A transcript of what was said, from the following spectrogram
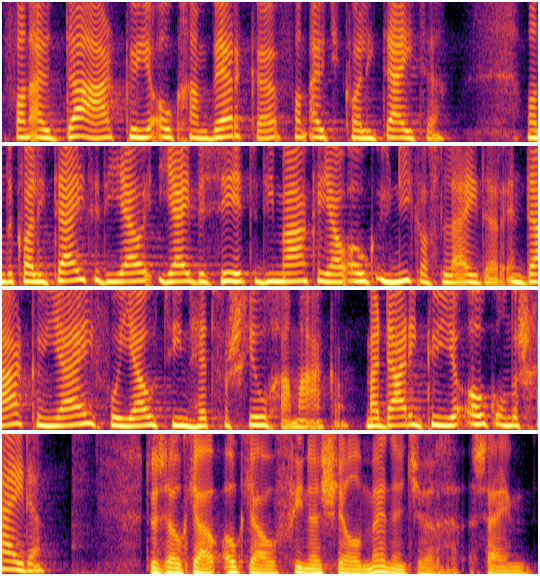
vanuit daar kun je ook gaan werken vanuit je kwaliteiten. Want de kwaliteiten die jou, jij bezit, die maken jou ook uniek als leider. En daar kun jij voor jouw team het verschil gaan maken. Maar daarin kun je ook onderscheiden. Dus ook, jou, ook jouw financieel manager zijn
